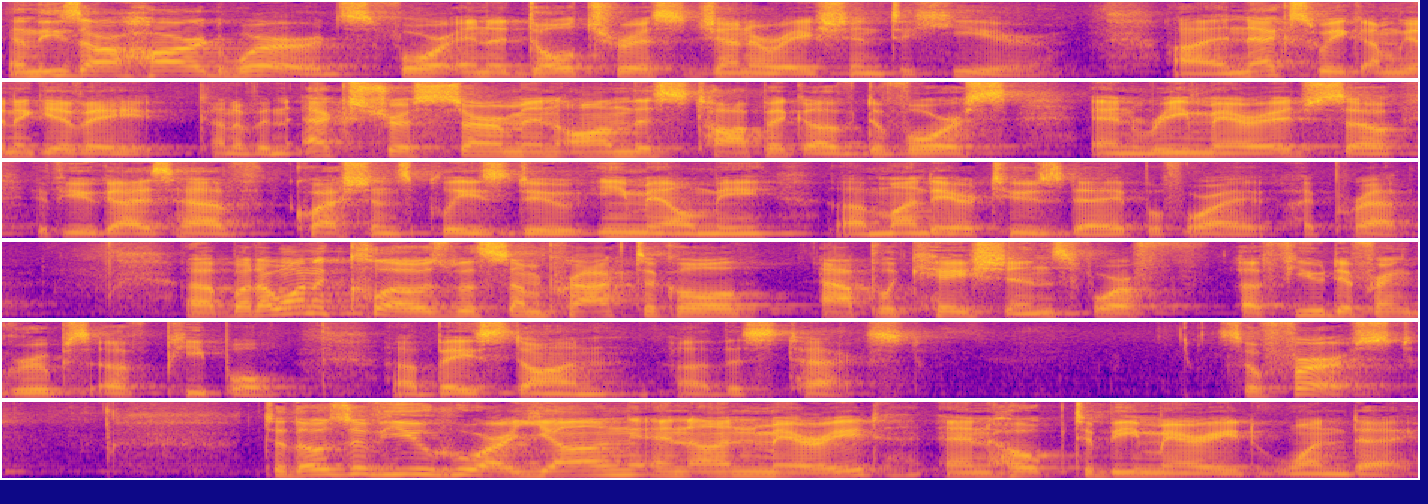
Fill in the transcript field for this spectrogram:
And these are hard words for an adulterous generation to hear. Uh, and next week, I'm going to give a kind of an extra sermon on this topic of divorce and remarriage. So if you guys have questions, please do email me uh, Monday or Tuesday before I, I prep. Uh, but I want to close with some practical applications for a, f- a few different groups of people uh, based on uh, this text. So, first, to those of you who are young and unmarried and hope to be married one day,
